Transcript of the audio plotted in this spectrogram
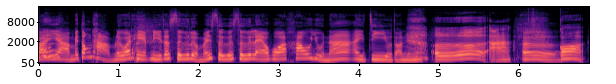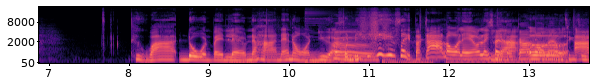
ป้ายยาไม่ต้องถามเลยว่าเทปนี้จะซื้อหรือไม่ซื้อซื้อแล้วเพราะว่าเข้าอยู่หน้าไอจอยู่ตอนนี้ เอออะเออ ก็ ถือว่าโดนไปแล้วนะคะ แน่นอนเหยื่อเออคนนี้ใส่ตะกร้ารอแล้วอะไรอย่างใส่เงี้ยตะกร้ารอแล้วเจริงอะ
